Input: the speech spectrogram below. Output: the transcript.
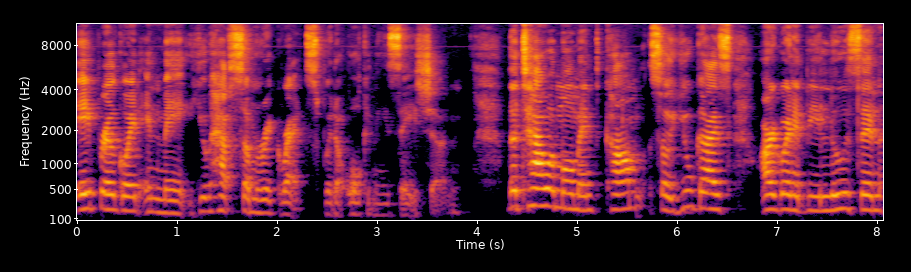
April going in May, you have some regrets with the organization. The tower moment come, so you guys are going to be losing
